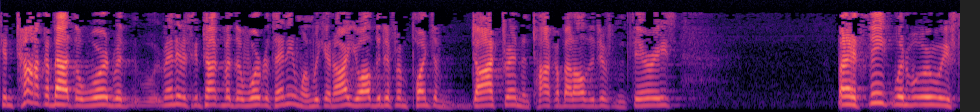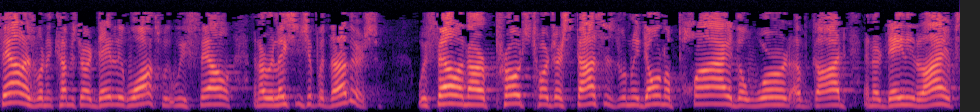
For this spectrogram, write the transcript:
can talk about the word with, many of us can talk about the word with anyone. We can argue all the different points of doctrine and talk about all the different theories. But I think when, where we fail is when it comes to our daily walks, we, we fail in our relationship with others. We fail in our approach towards our spouses when we don't apply the Word of God in our daily lives.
